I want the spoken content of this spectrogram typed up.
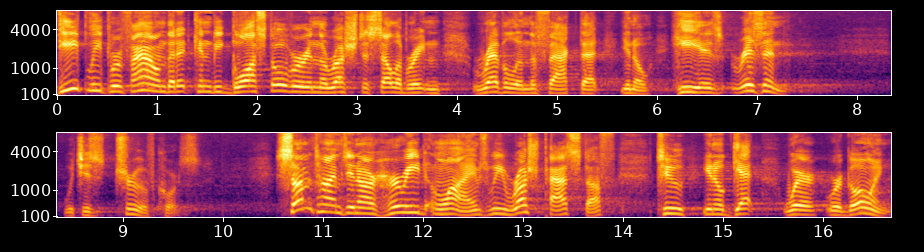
deeply profound that it can be glossed over in the rush to celebrate and revel in the fact that, you know, he is risen, which is true, of course. Sometimes in our hurried lives, we rush past stuff to, you know, get where we're going.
